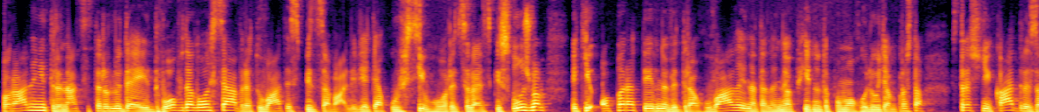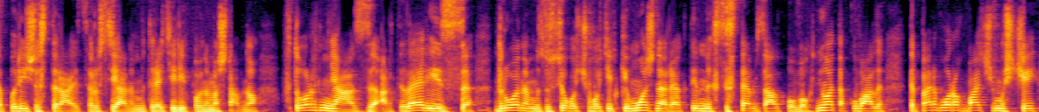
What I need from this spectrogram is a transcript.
поранені 13 людей. Двох вдалося врятувати з під завалів. Я дякую всім, говорить Зеленський службам, які оперативно відреагували і надали необхідну допомогу людям. Просто страшні кадри Запоріжжя стирається росіянами третій рік повномасштабного вторгнення з артилерії, з дронами, з усього, чого тільки можна. Реактивних систем залпового вогню атакували. Тепер ворог бачимо ще й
